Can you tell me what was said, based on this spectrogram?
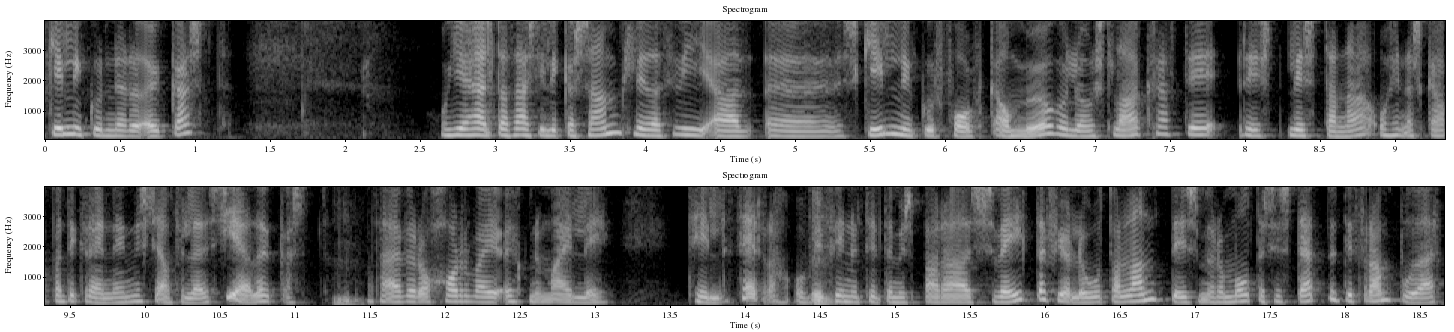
skilningurinn er að aukast og ég held að það sé líka samhliða því að uh, skilningur fólk á mögulegum slagkrafti listana og hérna skapandi greinin í samfélagi sé að aukast mm. og það er verið að horfa í auknum mæli til þeirra og við mm. finnum til dæmis bara að sveitafjölu út á landi sem eru að móta sér stefnu til frambúðar,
